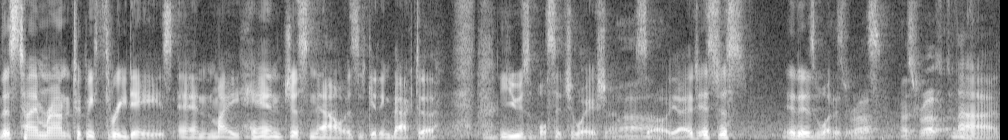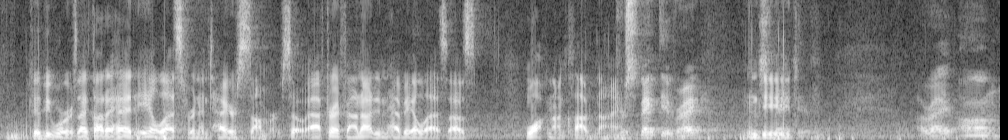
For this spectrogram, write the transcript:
This time around, it took me three days, and my hand just now is getting back to usable situation. Wow. So yeah, it, it's just it is what That's it is. rough. That's rough. dude. Nah, could be worse. I thought I had ALS for an entire summer. So after I found out I didn't have ALS, I was walking on cloud nine. Perspective, right? Indeed. Perspective. All right. Um,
